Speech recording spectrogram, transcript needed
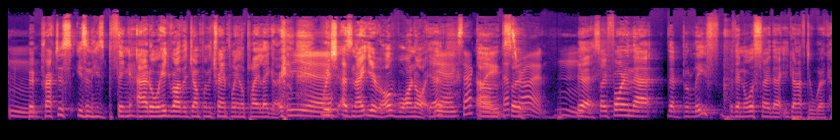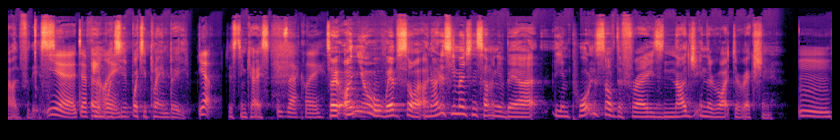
mm. but practice isn't his thing at all. He'd rather jump on the trampoline or play Lego. Yeah. Which, as an eight-year-old, why not? Yeah. Yeah, exactly. Um, That's so, right. Mm. Yeah. So finding that that belief, but then also that you're going to have to work hard for this. Yeah, definitely. And what's your, what's your plan B? Yep. Just in case. Exactly. So on your website, I noticed you mentioned something about the importance of the phrase nudge in the right direction. Mm.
